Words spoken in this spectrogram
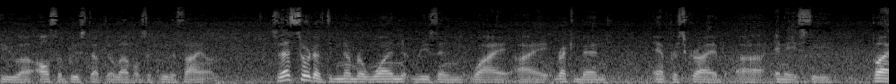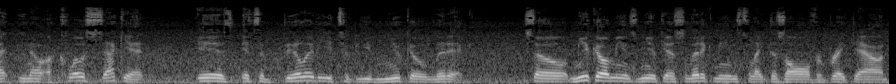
to uh, also boost up their levels of glutathione. So that's sort of the number one reason why I recommend and prescribe uh, NAC. But, you know, a close second is its ability to be mucolytic. So muco means mucus, lytic means to like dissolve or break down.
